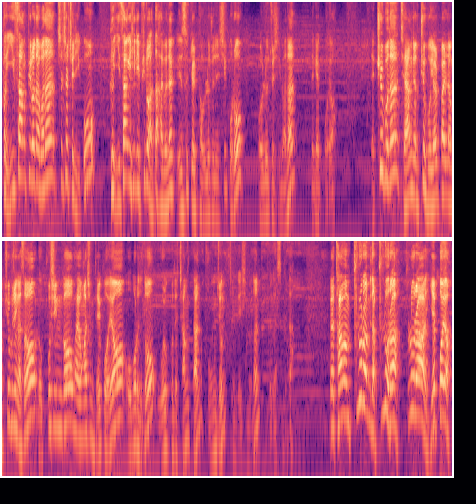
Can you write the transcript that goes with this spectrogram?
그 이상 필요하다면 777이고 그 이상의 힐이 필요하다 하면은 1스킬 더 올려주는 식으로 올려주시면 되겠고요. 네, 큐브는 재앙전 큐브, 열발령 큐브 중에서 로프신 거 활용하시면 되고요. 오버로드도 월코드 장단, 공증 챙기시면 되겠습니다. 네, 다음은 플로라입니다. 플로라. 플로라 예뻐요.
